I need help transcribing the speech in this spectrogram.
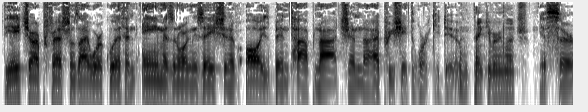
the HR professionals I work with and AIM as an organization have always been top notch, and I appreciate the work you do. Thank you very much. Yes, sir.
